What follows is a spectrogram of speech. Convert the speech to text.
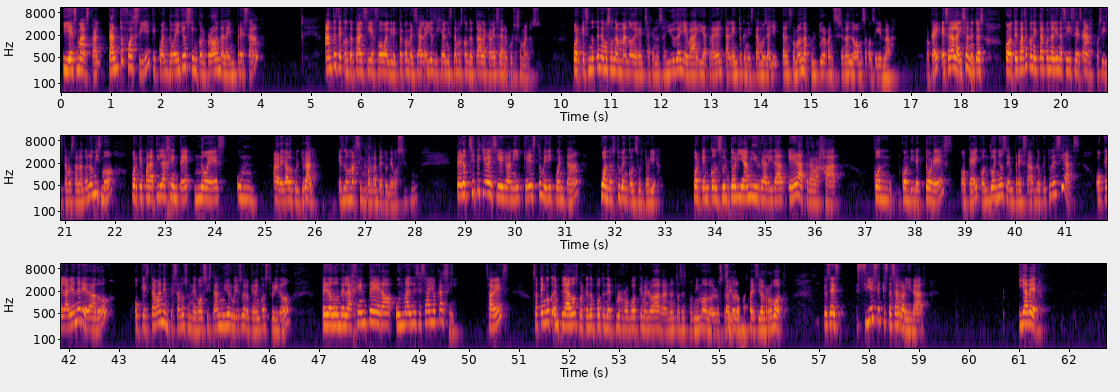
y es más, tanto fue así que cuando ellos se incorporaron a la empresa, antes de contratar al CFO o al director comercial, ellos dijeron, necesitamos contratar a la cabeza de recursos humanos. Porque si no tenemos una mano derecha que nos ayude a llevar y atraer el talento que necesitamos y transformar una cultura organizacional, no vamos a conseguir nada. ¿Ok? Esa era la visión. Entonces, cuando te vas a conectar con alguien así, dices, ah, pues sí, estamos hablando lo mismo, porque para ti la gente no es un agregado cultural, es lo más importante de tu negocio. Pero sí te quiero decir, Joanny, que esto me di cuenta cuando estuve en consultoría, porque en consultoría mi realidad era trabajar con, con directores, ¿ok? Con dueños de empresas, lo que tú decías, o que la habían heredado, o que estaban empezando su negocio y estaban muy orgullosos de lo que habían construido, pero donde la gente era un mal necesario casi, ¿sabes? O sea, tengo empleados porque no puedo tener puro robot que me lo haga, ¿no? Entonces, pues ni modo, los trato lo más parecido al robot. Entonces, sí sé que está esa realidad. Y a ver,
